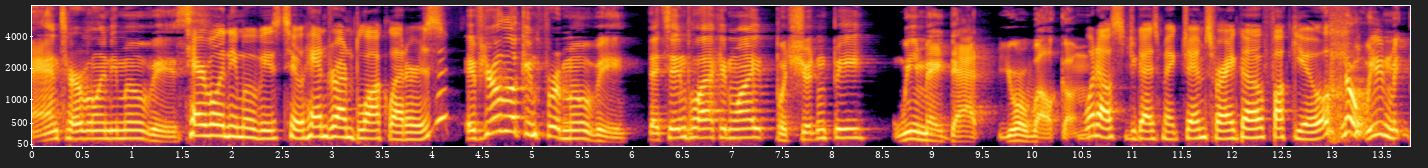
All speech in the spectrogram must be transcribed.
And terrible indie movies. Terrible indie movies, too. Hand drawn block letters. If you're looking for a movie that's in black and white but shouldn't be, we made that. You're welcome. What else did you guys make? James Franco? Fuck you. No, we didn't make.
